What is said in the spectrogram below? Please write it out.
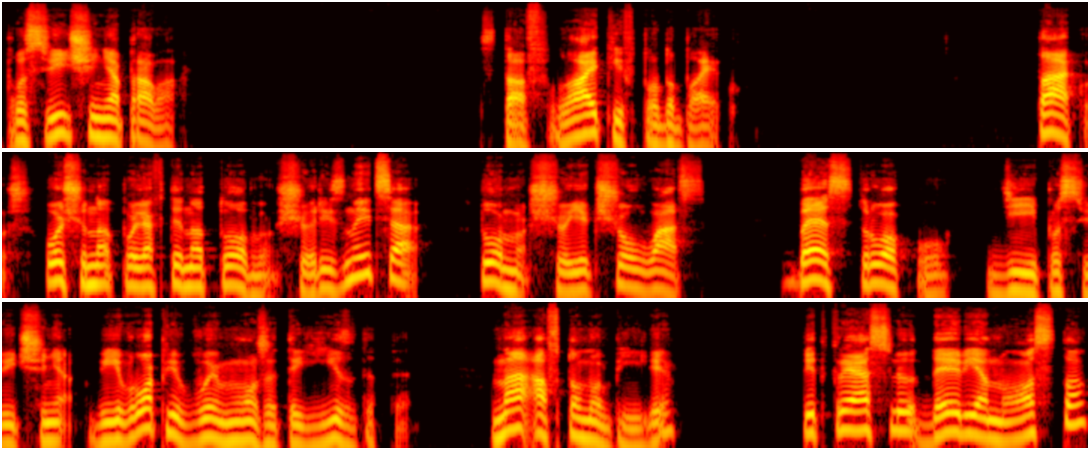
посвідчення права. Став лайк і вподобайку. Також хочу наполягти на тому, що різниця в тому, що якщо у вас без строку дії посвідчення в Європі ви можете їздити на автомобілі, підкреслю, 90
